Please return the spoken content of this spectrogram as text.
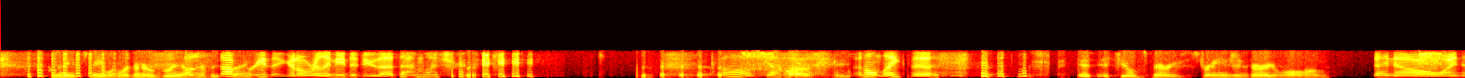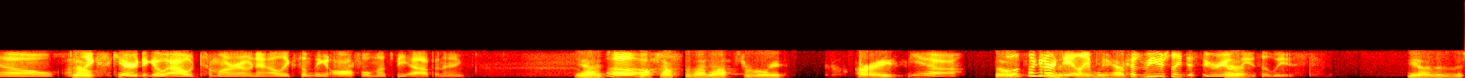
Who needs me when we're going to agree I'll on just stop breathing. I don't really need to do that that much for me. oh god. Right. I don't like this. It, it feels very strange and very wrong. I know, I know. I'm So- like scared to go out tomorrow now. Like something awful must be happening. Yeah, just Ugh. watch out for that asteroid. All right. Yeah. So well, let's look at our daily time we picks because we usually disagree Yeah. on these at least. yeah, this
